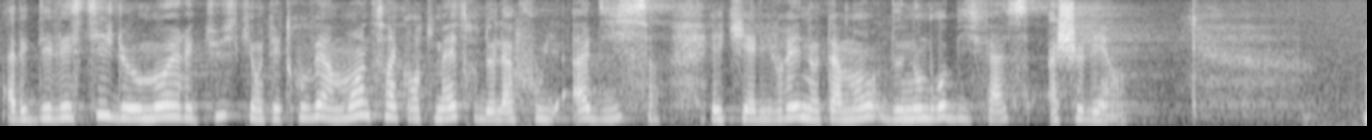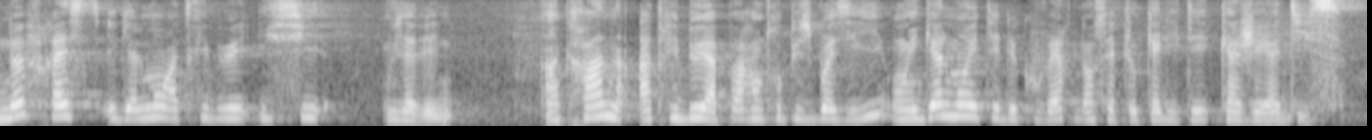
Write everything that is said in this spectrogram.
avec des vestiges de Homo erectus qui ont été trouvés à moins de 50 mètres de la fouille A10 et qui a livré notamment de nombreux bifaces acheléens. Neuf restes également attribués ici, vous avez un crâne attribué à Paranthropus boisei, ont également été découverts dans cette localité KGA10.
